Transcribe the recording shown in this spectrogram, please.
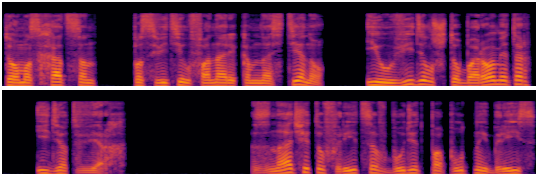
Томас Хадсон посветил фонариком на стену и увидел, что барометр идет вверх. «Значит, у фрицев будет попутный бриз»,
